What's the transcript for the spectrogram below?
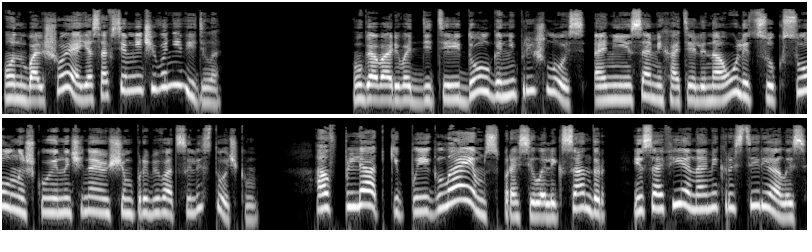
Он большой, а я совсем ничего не видела. Уговаривать детей долго не пришлось, они и сами хотели на улицу, к солнышку и начинающим пробиваться листочкам. «А в плятки поиглаем?» — спросил Александр, и София на миг растерялась.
